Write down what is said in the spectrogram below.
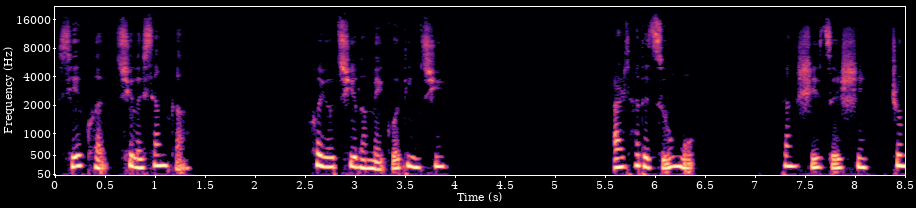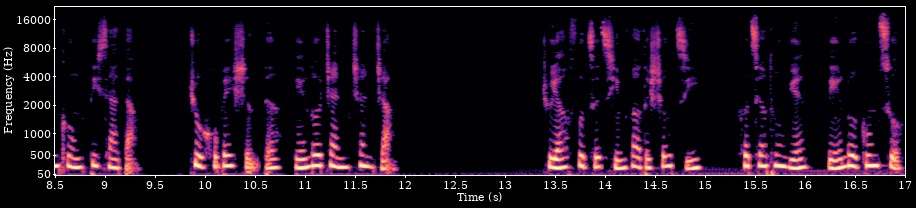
携款去了香港，后又去了美国定居，而他的祖母，当时则是中共地下党驻湖北省的联络站站长。主要负责情报的收集和交通员联络工作。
